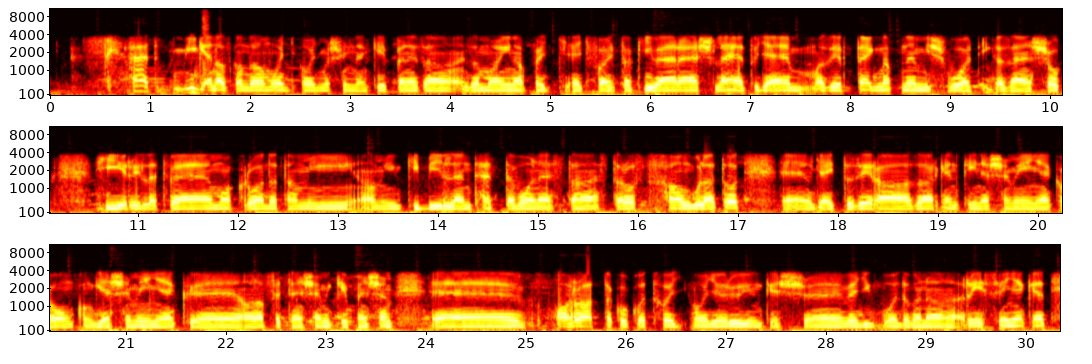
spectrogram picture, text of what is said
Hát igen, azt gondolom, hogy, hogy most mindenképpen ez a, ez a mai nap egy, egyfajta kivárás lehet. Ugye azért tegnap nem is volt igazán sok hír, illetve makroadat, ami, ami kibillenthette volna ezt a, ezt a rossz hangulatot. E, ugye itt azért az argentin események, a hongkongi események e, alapvetően semmiképpen sem e, arra adtak okot, hogy, hogy örüljünk és vegyük boldogan a részvényeket.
